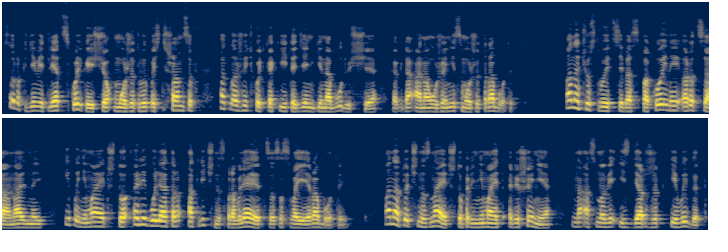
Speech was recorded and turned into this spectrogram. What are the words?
В 49 лет сколько еще может выпасть шансов отложить хоть какие-то деньги на будущее, когда она уже не сможет работать? Она чувствует себя спокойной, рациональной и понимает, что регулятор отлично справляется со своей работой. Она точно знает, что принимает решения на основе издержек и выгод,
